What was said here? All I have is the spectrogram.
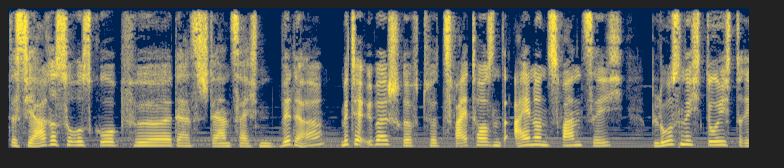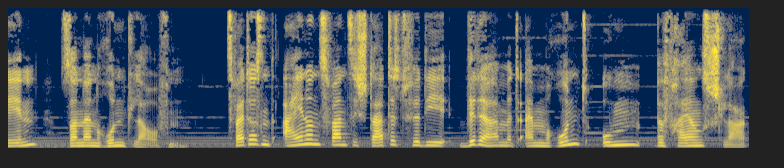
Das Jahreshoroskop für das Sternzeichen Widder mit der Überschrift für 2021 bloß nicht durchdrehen, sondern rundlaufen. 2021 startet für die Widder mit einem rundum Befreiungsschlag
